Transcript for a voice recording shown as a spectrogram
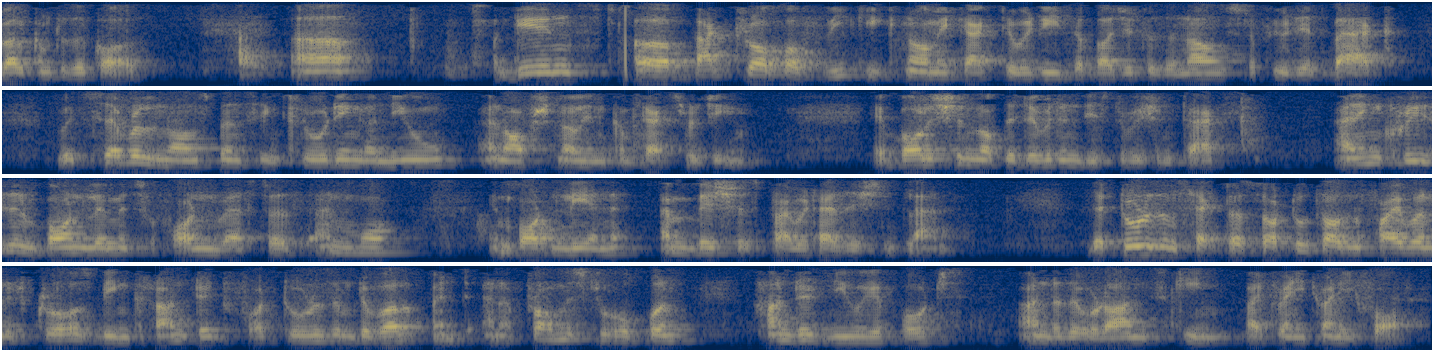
welcome to the call. Uh, against a backdrop of weak economic activity, the budget was announced a few days back with several announcements including a new and optional income tax regime, abolition of the dividend distribution tax, an increase in bond limits for foreign investors, and more importantly, an ambitious privatization plan. The tourism sector saw 2,500 crores being granted for tourism development and a promise to open 100 new airports under the Udan scheme by 2024.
